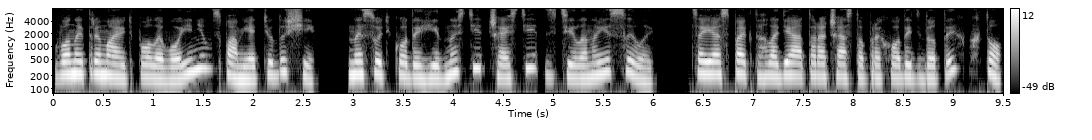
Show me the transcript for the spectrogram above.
Вони тримають поле воїнів з пам'яттю душі, несуть коди гідності, честі, зціленої сили. Цей аспект гладіатора часто приходить до тих, хто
